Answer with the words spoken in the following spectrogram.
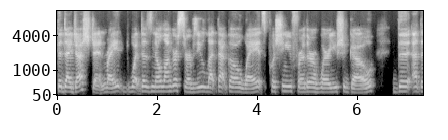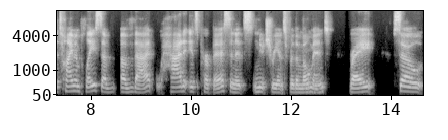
the digestion right what does no longer serves you let that go away it's pushing you further of where you should go the at the time and place of of that had its purpose and its nutrients for the mm-hmm. moment mm-hmm. Right so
